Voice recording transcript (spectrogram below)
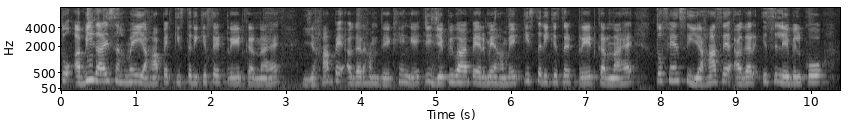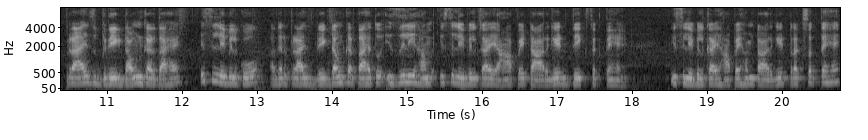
तो अभी गाइस हमें यहाँ पे किस तरीके से ट्रेड करना है? यहाँ पे अगर हम देखेंगे जी जेपी वाई पेयर में हमें किस तरीके से ट्रेड करना है तो फ्रेंड्स यहाँ से अगर इस लेवल को प्राइस ब्रेक डाउन करता है इस लेवल को अगर प्राइस ब्रेक डाउन करता है तो इजीली हम इस लेवल का यहाँ पे टारगेट देख सकते हैं। इस लेवल का यहाँ पे हम टारगेट रख सकते हैं।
